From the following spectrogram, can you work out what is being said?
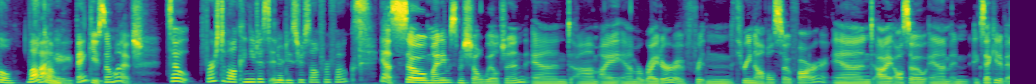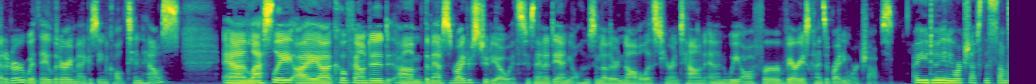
Michelle. Welcome. Hi, thank you so much. So, first of all, can you just introduce yourself for folks? Yes, so my name is Michelle Wildgen, and um, I am a writer. I've written three novels so far, and I also am an executive editor with a literary magazine called Tin House. And lastly, I uh, co founded um, the Madison Writers Studio with Susanna Daniel, who's another novelist here in town, and we offer various kinds of writing workshops. Are you doing any workshops this summer?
